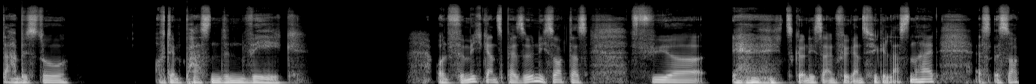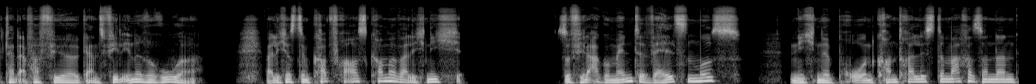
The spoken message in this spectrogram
Da bist du auf dem passenden Weg. Und für mich ganz persönlich sorgt das für, jetzt könnte ich sagen, für ganz viel Gelassenheit. Es, es sorgt halt einfach für ganz viel innere Ruhe. Weil ich aus dem Kopf rauskomme, weil ich nicht so viele Argumente wälzen muss, nicht eine Pro- und Kontraliste mache, sondern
